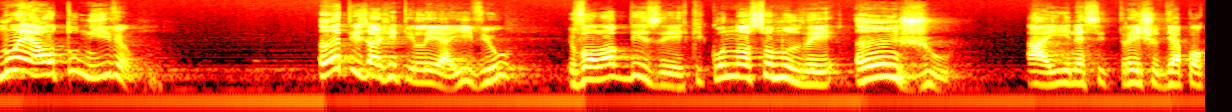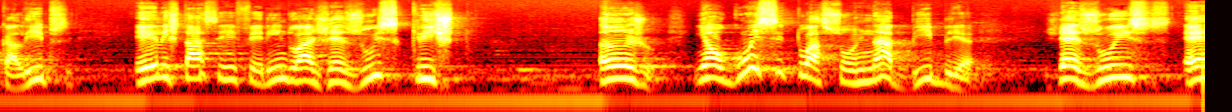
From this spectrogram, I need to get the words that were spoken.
não é alto nível. Antes da gente ler aí, viu? Eu vou logo dizer que quando nós formos ler anjo, aí nesse trecho de Apocalipse, ele está se referindo a Jesus Cristo, anjo. Em algumas situações na Bíblia, Jesus é,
